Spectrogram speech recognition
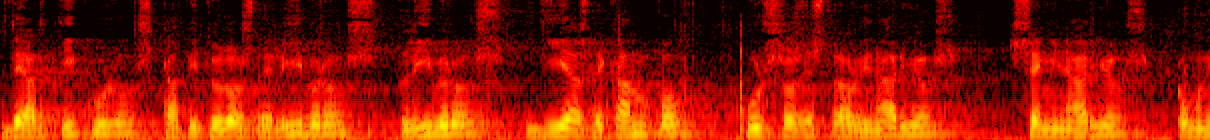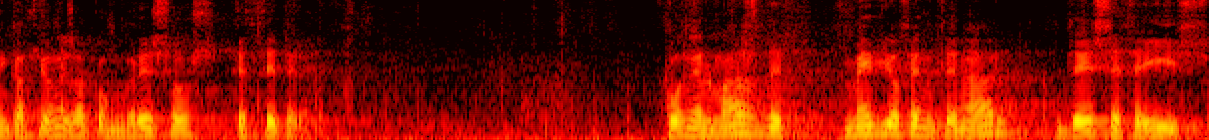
de artículos, capítulos de libros, libros, guías de campo, cursos extraordinarios, seminarios, comunicaciones a congresos, etc. Con el más de medio centenar de SCIs.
